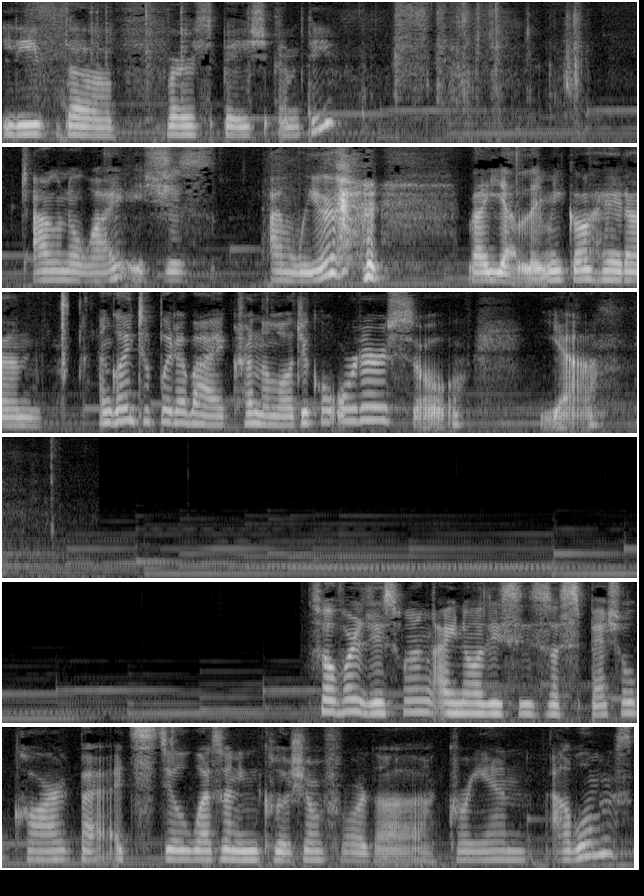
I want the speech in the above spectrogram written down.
leave the first page empty. I don't know why, it's just, I'm weird. but yeah, let me go ahead and, I'm going to put it by chronological order, so yeah. So for this one, I know this is a special card, but it still was an inclusion for the Korean albums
